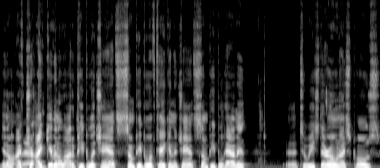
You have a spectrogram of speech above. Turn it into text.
You know, I've tr- I've given a lot of people a chance. Some people have taken the chance. Some people haven't. Uh, to each their own, I suppose.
